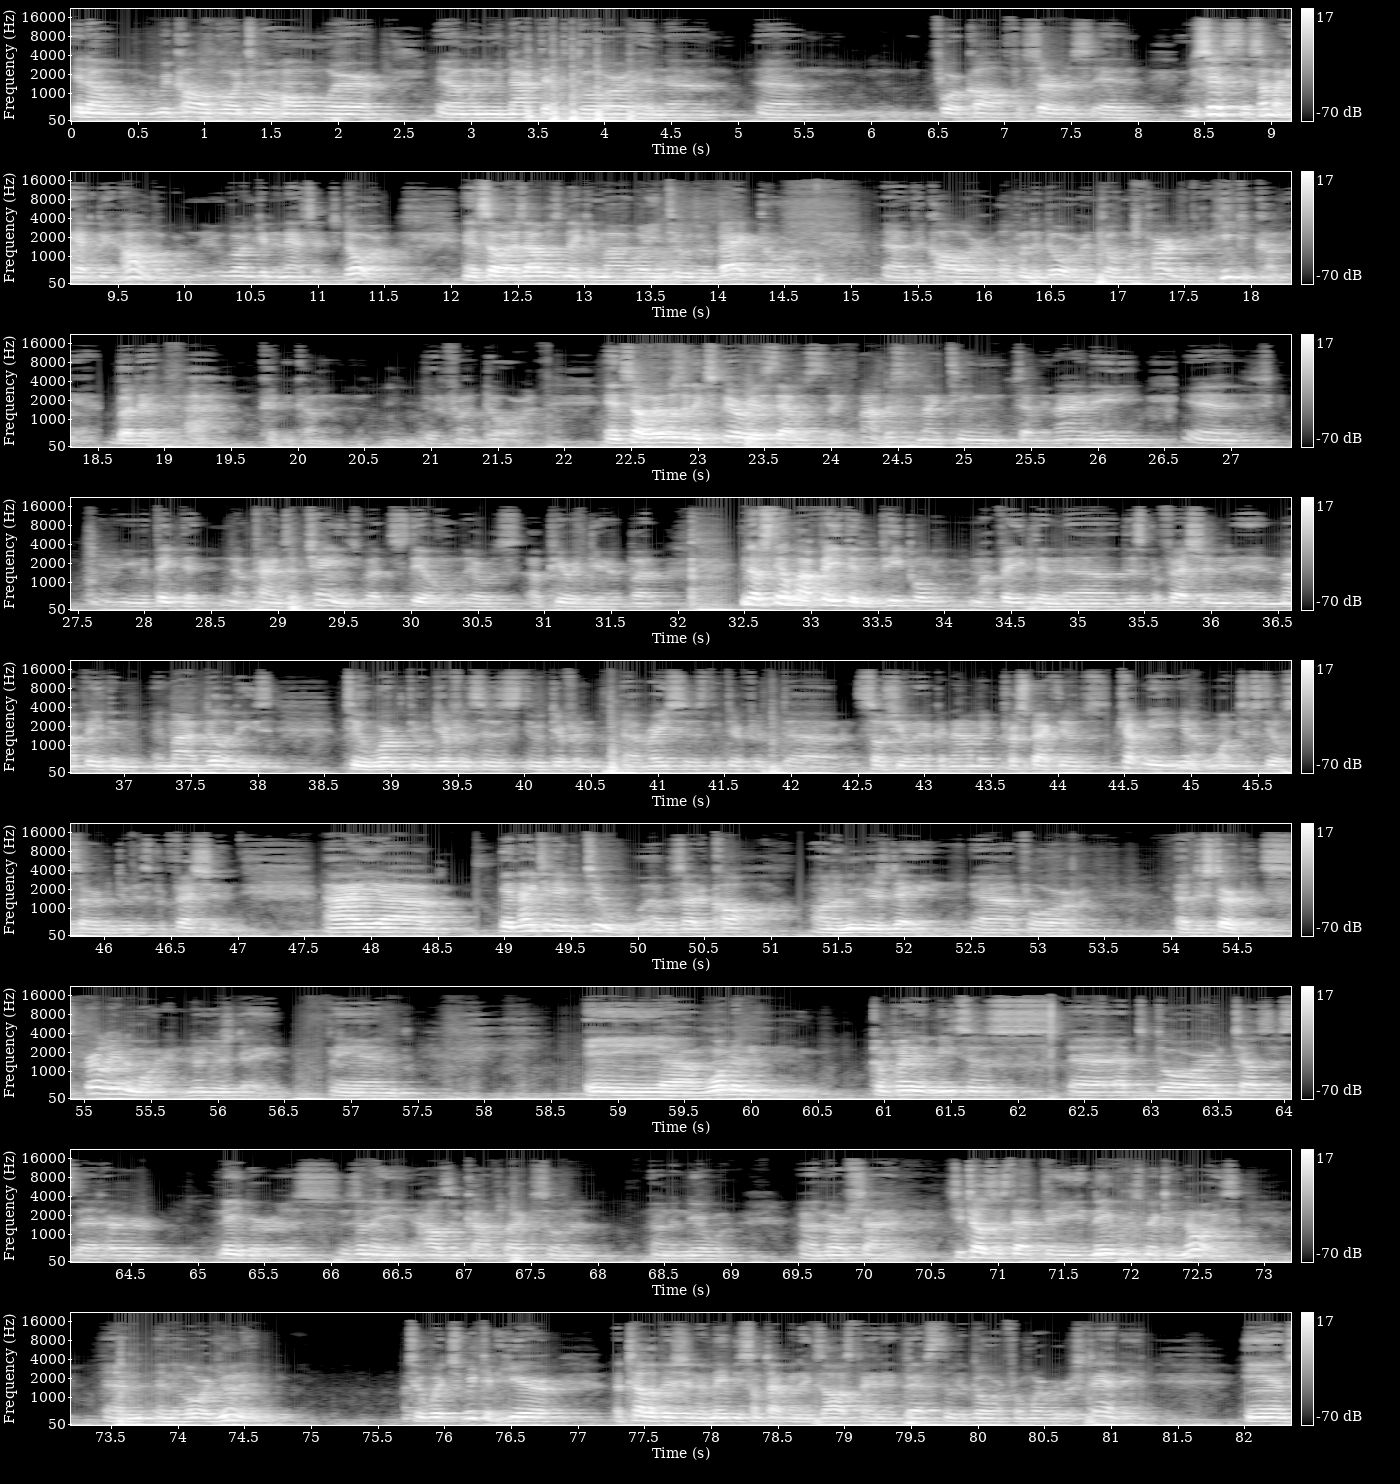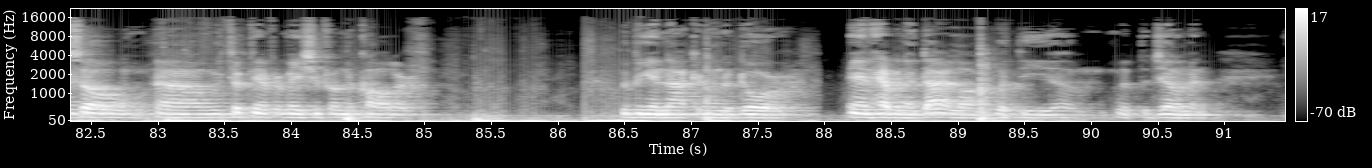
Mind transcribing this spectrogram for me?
You know, recall going to a home where you know, when we knocked at the door and uh, um, for a call for service, and we sensed that somebody had to be at home, but we weren't getting an answer at the door. And so, as I was making my way to the back door, uh, the caller opened the door and told my partner that he could come in, but that I couldn't come through the front door. And so it was an experience that was like, wow, this is 1979, 80. And You would think that you know times have changed, but still there was a period there. But you know, still my faith in people, my faith in uh, this profession, and my faith in, in, my abilities to work through differences, through different uh, races, through different uh, socioeconomic perspectives, kept me, you know, wanting to still serve and do this profession. I uh, in 1982 I was at a call on a New Year's Day uh, for a disturbance early in the morning, New Year's Day, and a uh, woman complainant meets us uh, at the door and tells us that her neighbor is, is in a housing complex on the on the near uh, north side. She tells us that the neighbor is making noise in, in the lower unit, to which we could hear a television and maybe some type of an exhaust fan at best through the door from where we were standing. And so uh, we took the information from the caller. We began knocking on the door and having a dialogue with the um, with the gentleman.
